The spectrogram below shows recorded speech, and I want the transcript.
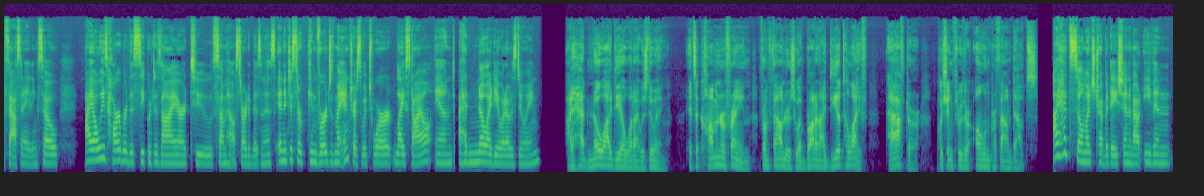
fascinating. So I always harbored this secret desire to somehow start a business. And it just sort of converged with my interests, which were lifestyle. And I had no idea what I was doing. I had no idea what I was doing. It's a common refrain from founders who have brought an idea to life after pushing through their own profound doubts. I had so much trepidation about even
